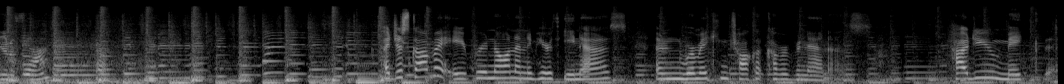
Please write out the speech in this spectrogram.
uniform. I just got my apron on and I'm here with Inez, and we're making chocolate covered bananas. How do you make this?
